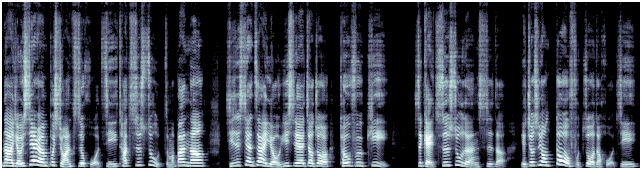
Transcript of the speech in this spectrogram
那有一些人不喜欢吃火鸡，他吃素怎么办呢？其实现在有一些叫做 tofu key，是给吃素的人吃的，也就是用豆腐做的火鸡。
